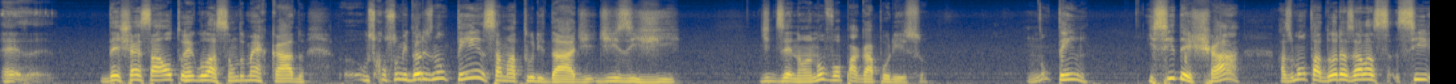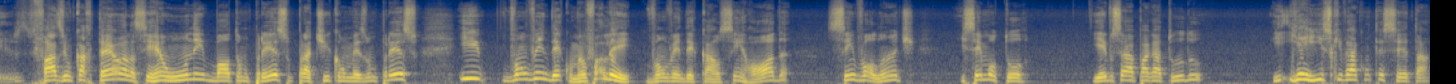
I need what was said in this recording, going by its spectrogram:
é, deixar essa autorregulação do mercado. Os consumidores não têm essa maturidade de exigir, de dizer, não, eu não vou pagar por isso. Não tem. E se deixar, as montadoras elas se fazem um cartel, elas se reúnem, botam preço, praticam o mesmo preço e vão vender, como eu falei, vão vender carro sem roda, sem volante e sem motor. E aí você vai pagar tudo. E, e é isso que vai acontecer, tá?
